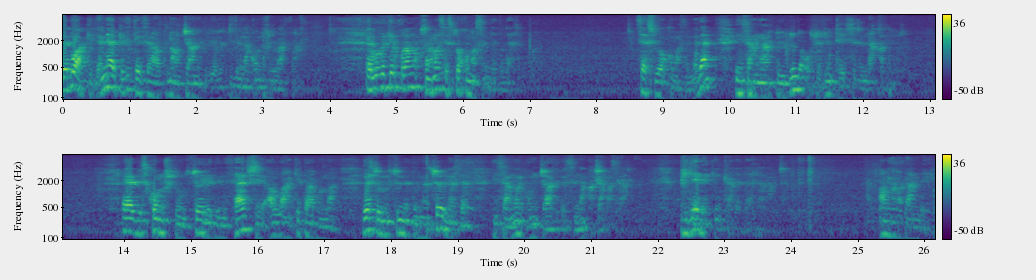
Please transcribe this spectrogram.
Ve bu akidenin herkesi tesir altına alacağını biliyoruz bizimle konuşurlarsa. Ebu Bekir Kur'an okusun ama sesli okumasın dediler. Sesli okumasın. Neden? İnsanlar duyduğunda o sözün tesirinde kalıyor. Eğer biz konuştuğumuz, söylediğimiz her şeyi Allah'ın kitabından, Resul'ün sünnetinden söylerse insanlar bunun cazibesinden kaçamazlar. Bilerek inkar ederler ancak. Anlamadan değil.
